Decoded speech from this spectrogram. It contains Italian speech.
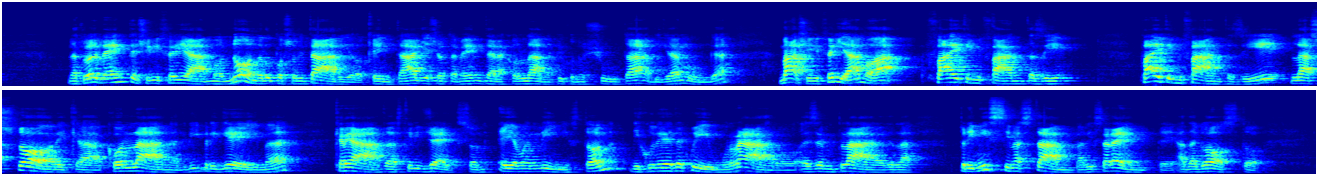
Naturalmente ci riferiamo non al lupo solitario, che in Italia certamente è la collana più conosciuta di gran lunga, ma ci riferiamo a Fighting Fantasy. Fighting Fantasy, la storica collana di libri game creata da Steve Jackson e Ian Livingston, di cui vedete qui un raro esemplare della primissima stampa risalente ad agosto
